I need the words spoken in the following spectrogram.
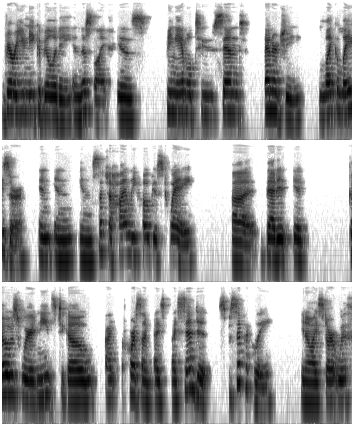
very unique ability in this life is being able to send energy like a laser in in in such a highly focused way uh, that it it goes where it needs to go. I of course I, I I send it specifically. You know, I start with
